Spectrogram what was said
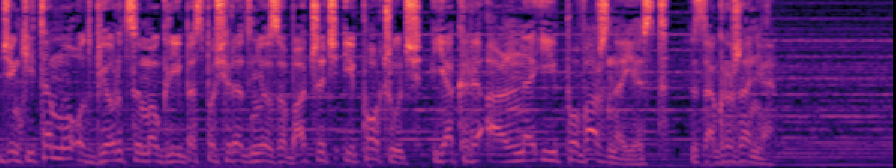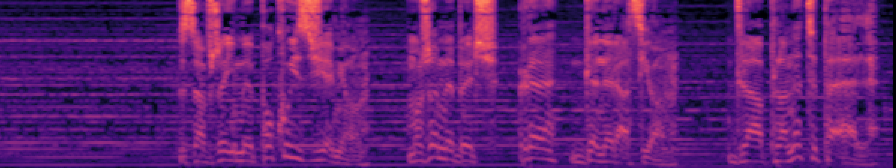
Dzięki temu odbiorcy mogli bezpośrednio zobaczyć i poczuć, jak realne i poważne jest zagrożenie. Zawrzyjmy pokój z Ziemią. Możemy być regeneracją. Dla planety.pl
